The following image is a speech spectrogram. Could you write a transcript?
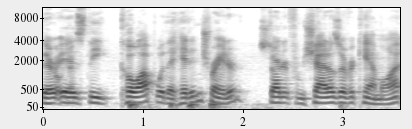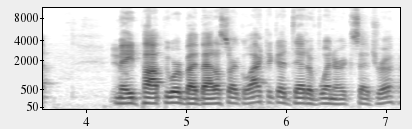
There okay. is the co-op with a hidden traitor, started from Shadows over Camelot, yeah. made popular by Battlestar Galactica, Dead of Winter, etc.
